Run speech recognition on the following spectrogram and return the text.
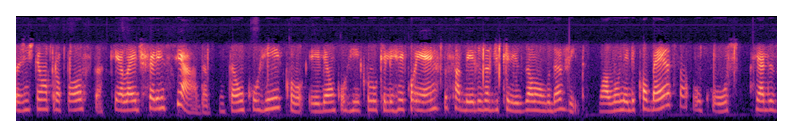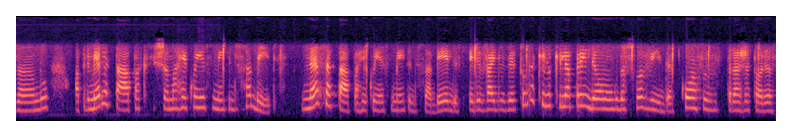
A gente tem uma proposta que ela é diferenciada. Então, o currículo, ele é um currículo que ele reconhece os saberes adquiridos ao longo da vida. O aluno, ele começa o curso realizando a primeira etapa que se chama reconhecimento de saberes. Nessa etapa, reconhecimento de saberes, ele vai dizer tudo aquilo que ele aprendeu ao longo da sua vida, com as suas trajetórias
